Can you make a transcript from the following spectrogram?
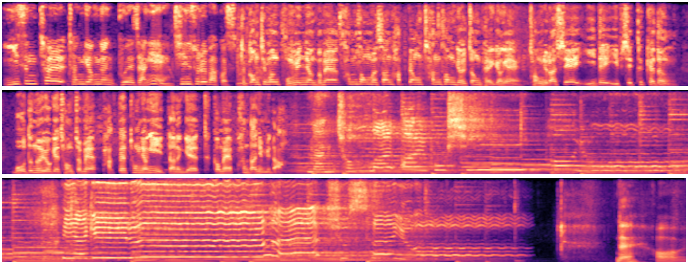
이승철 장경련 부회장이 진술을 바꿨습니다. 특검팀은 국민연금의 삼성물산 합병 찬성 결정 배경에 정유라 씨의 2대 입시 특혜 등 모든 의혹의 정점에 박 대통령이 있다는 게 특검의 판단입니다. 난 정말 알고 네, 어,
